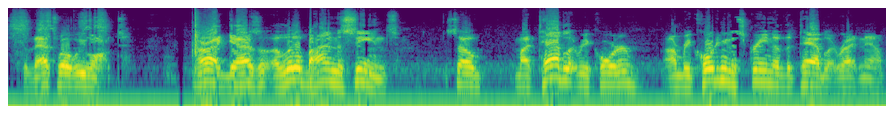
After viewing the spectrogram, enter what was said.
So that's what we want. Alright guys, a little behind the scenes. So my tablet recorder, I'm recording the screen of the tablet right now.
